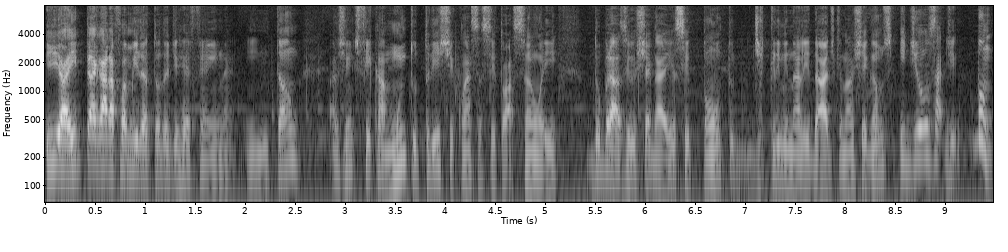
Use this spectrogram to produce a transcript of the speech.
E aí pegaram a família toda de refém, né? Então, a gente fica muito triste com essa situação aí do Brasil chegar a esse ponto de criminalidade que nós chegamos e de ousadia. Bom,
